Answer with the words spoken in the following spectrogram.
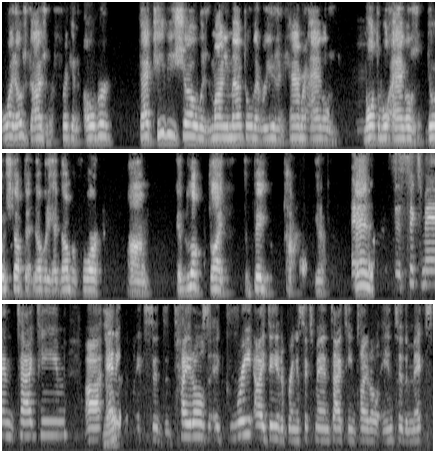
boy, those guys were freaking over. that TV show was monumental. That we're using camera angles, multiple angles, doing stuff that nobody had done before. Um, it looked like the big time, you know. And, And it's a six man tag team. Uh. Any the titles, a great idea to bring a six man tag team title into the mix.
